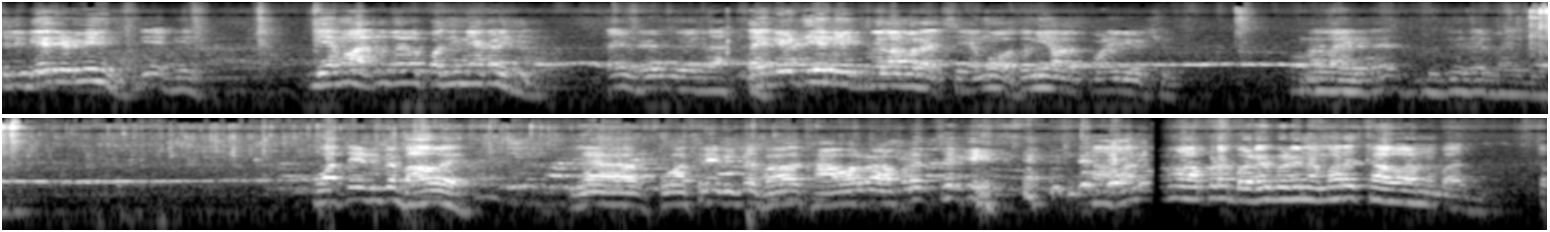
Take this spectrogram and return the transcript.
ચલી બે રેડવી ને? બે બે. બે માં આટલું તો પદી નીકળી છે. ત્રણ રેડ દો એક રાખ. તઈ રેડ દે ને એક પેલા મરા છે એમાં હતો નહીં આવે પાણી રેડ છે. મલાઈ રેડ. રે દો. પોત્રીસ રૂપિયા ભાવ હે. એટલે રૂપિયા ભાવ ખાવાનો આપણે જ છે કે? ખાવાનું આપણે બળે બળે ને અમારે જ ખાવાનું પાછું તો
